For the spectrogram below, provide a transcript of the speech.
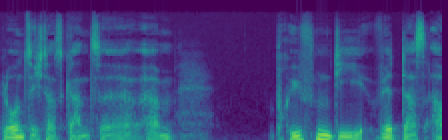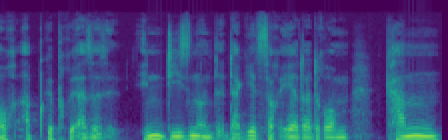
lohnt sich das Ganze. Ähm, prüfen die, wird das auch abgeprüft? Also in diesen, und da geht es doch eher darum, kann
